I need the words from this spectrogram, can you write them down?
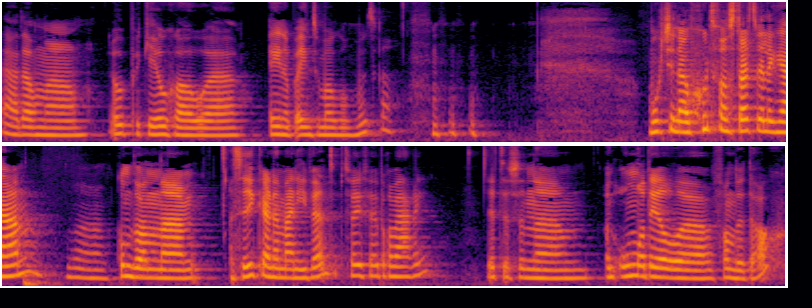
Ja, dan uh, hoop ik je heel gauw uh, één op één te mogen ontmoeten. Mocht je nou goed van start willen gaan, uh, kom dan zeker naar mijn event op 2 februari. Dit is een, een onderdeel van de dag.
